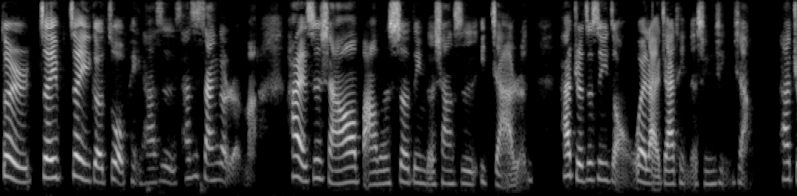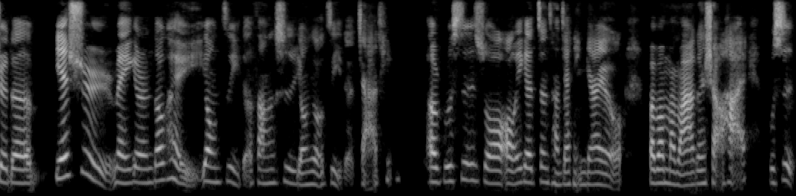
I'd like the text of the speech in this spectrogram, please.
对于这一这一个作品，他是他是三个人嘛，他也是想要把我们设定的像是一家人，他觉得这是一种未来家庭的新形象，他觉得也许每一个人都可以用自己的方式拥有自己的家庭，而不是说哦一个正常家庭应该有爸爸妈妈跟小孩，不是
